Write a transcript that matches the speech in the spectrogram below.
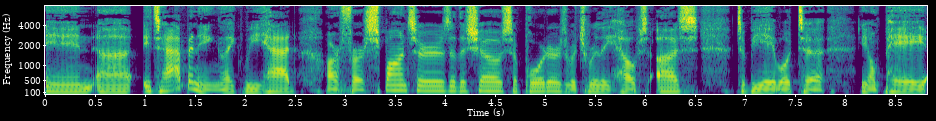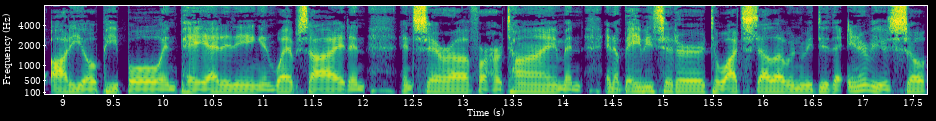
And uh, it's happening. Like we had our first sponsors of the show supporters which really helps us to be able to you know pay audio people and pay editing and website and and Sarah for her time and and a babysitter to watch Stella when we do the interviews. So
